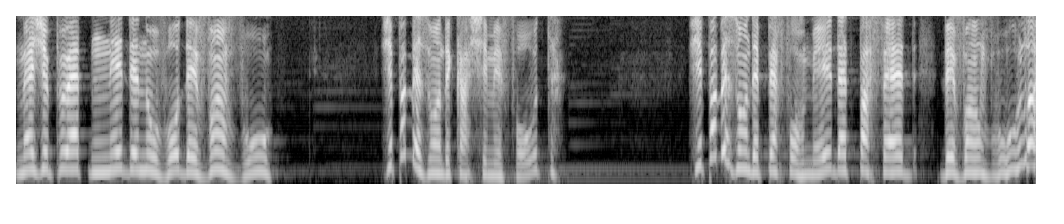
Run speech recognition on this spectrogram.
mais je peux être né de nouveau devant vous. J'ai pas besoin de cacher mes fautes. J'ai pas besoin de performer, d'être parfait devant vous là.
